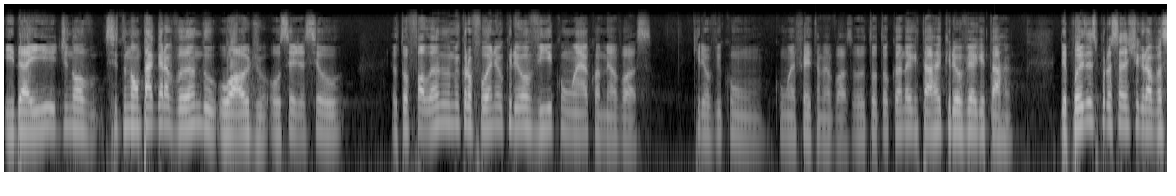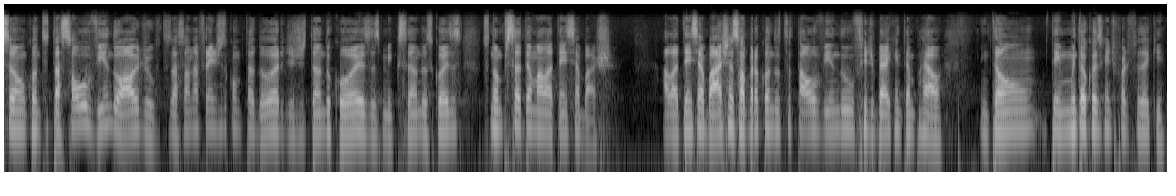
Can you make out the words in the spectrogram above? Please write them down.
E daí, de novo, se tu não está gravando o áudio, ou seja, se eu estou falando no microfone, eu queria ouvir com eco a minha voz. Queria ouvir com, com um efeito a minha voz. Ou eu estou tocando a guitarra, queria ouvir a guitarra. Depois desse processo de gravação, quando tu está só ouvindo o áudio, tu está só na frente do computador, digitando coisas, mixando as coisas, tu não precisa ter uma latência baixa. A latência baixa é só para quando tu está ouvindo o feedback em tempo real. Então, tem muita coisa que a gente pode fazer aqui.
